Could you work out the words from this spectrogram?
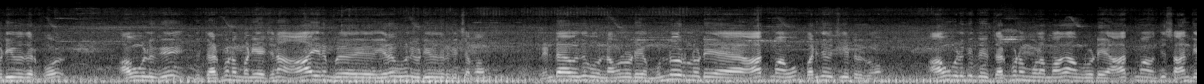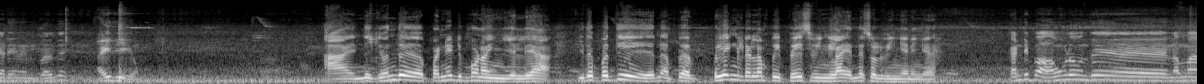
விடிவதற்போல் அவங்களுக்கு இந்த தர்ப்பணம் பண்ணியாச்சுன்னா ஆயிரம் இரவுகள் விடிவதற்கு சமம். ரெண்டாவது நம்மளுடைய முன்னோர்களுடைய ஆத்மாவும் பரிதவிச்சுக்கிட்டு இருக்கும். அவங்களுக்கு இந்த தர்ப்பணம் மூலமாக அவங்களுடைய ஆத்மா வந்து சாந்தி அடையணும் என்பது ஐதீகம். இன்னைக்கு வந்து பண்ணிட்டு போனாங்க இல்லையா? இதை பற்றி என்ன இப்போ பிள்ளைங்கள்ட்டெல்லாம் போய் பேசுவீங்களா? என்ன சொல்லுவீங்க நீங்கள் கண்டிப்பாக அவங்களும் வந்து நம்ம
